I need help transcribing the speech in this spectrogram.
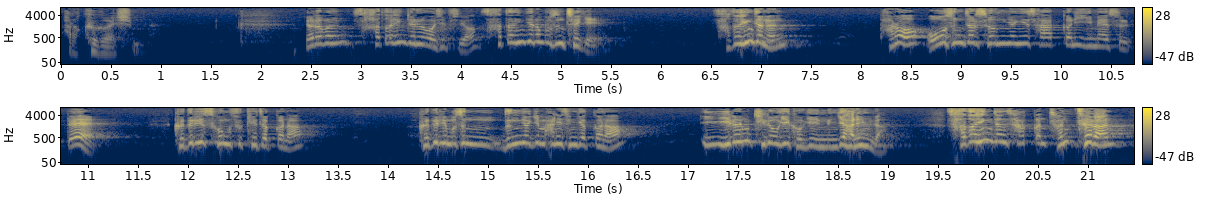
바로 그것입니다. 여러분, 사도행전을 보십시오. 사도행전은 무슨 책이에요? 사도행전은 바로 오순절 성령의 사건이 임했을 때 그들이 성숙해졌거나 그들이 무슨 능력이 많이 생겼거나 이런 기록이 거기에 있는 게 아닙니다. 사도행전 사건 전체란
